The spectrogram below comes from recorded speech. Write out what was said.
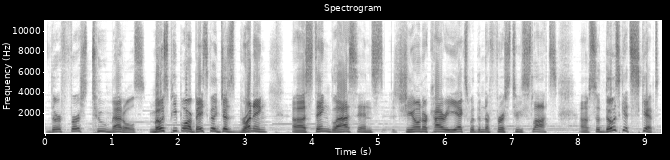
their first two medals. Most people are basically just running uh, Stained Glass and Xion or Kairi EX within their first two slots. Uh, so those get skipped.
